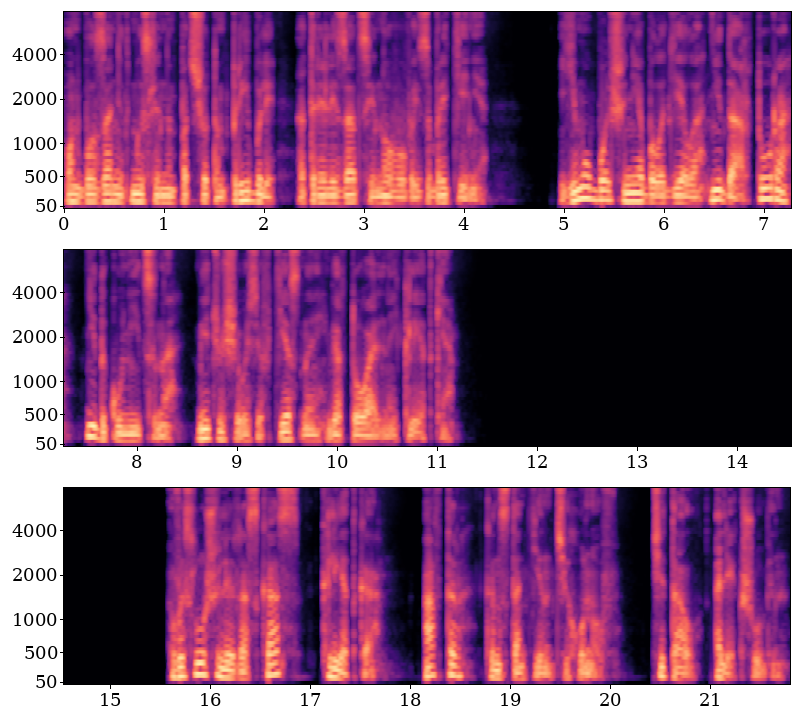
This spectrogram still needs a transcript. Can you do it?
Он был занят мысленным подсчетом прибыли от реализации нового изобретения. Ему больше не было дела ни до Артура, ни до Куницына, мечущегося в тесной виртуальной клетке. Вы слушали рассказ «Клетка» Автор Константин Чехунов. Читал Олег Шубин.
